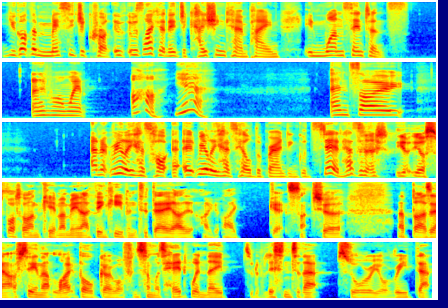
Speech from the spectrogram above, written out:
You got the message across. It was like an education campaign in one sentence, and everyone went, "Ah, oh, yeah." And so and it really has it really has held the brand in good stead, hasn't it? You're, spot on, Kim. I mean, I think even today, I, I, I get such a, a, buzz out of seeing that light bulb go off in someone's head when they sort of listen to that story or read that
